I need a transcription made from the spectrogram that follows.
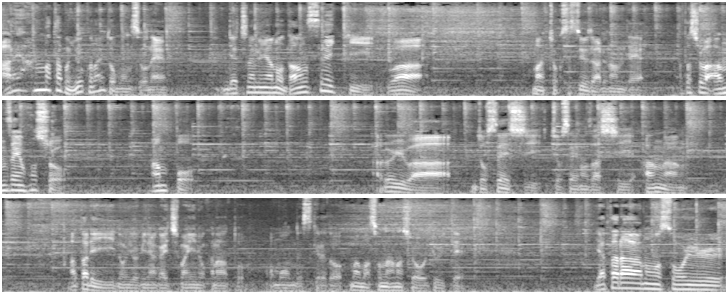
あれあんま多分良くないと思うんですよね。でちなみにあの男性器はまあ直接言うとあれなんで私は安全保障安保あるいは女性誌女性の雑誌「アンアン」あたりの呼び名が一番いいのかなと思うんですけれどまあまあそんな話を置いといて。やたらあのそういう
